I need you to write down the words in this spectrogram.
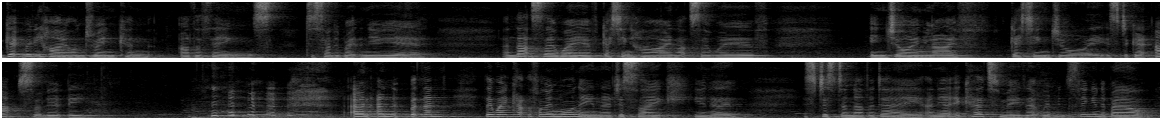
get really high on drink and other things to celebrate the new year. And that's their way of getting high, that's their way of enjoying life, getting joy, is to get absolutely and, and, but then they wake up the following morning and they're just like, you know, it's just another day. And yet it occurred to me that we've been singing about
